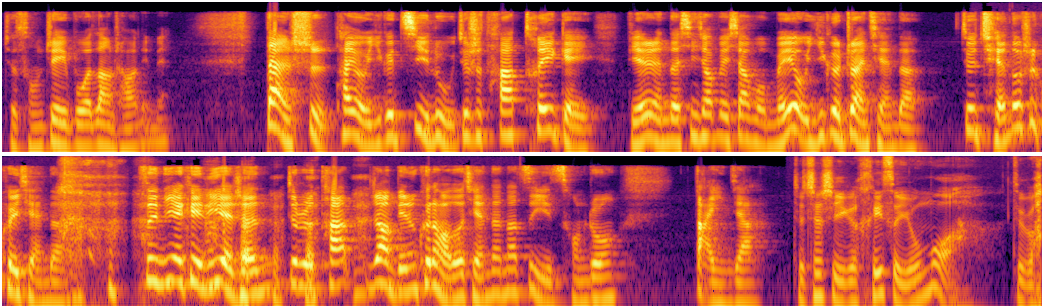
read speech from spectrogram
就从这一波浪潮里面。但是他有一个记录，就是他推给别人的新消费项目没有一个赚钱的，就全都是亏钱的。所以你也可以理解成，就是他让别人亏了好多钱，但他自己从中大赢家。这真是一个黑色幽默啊，对吧？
